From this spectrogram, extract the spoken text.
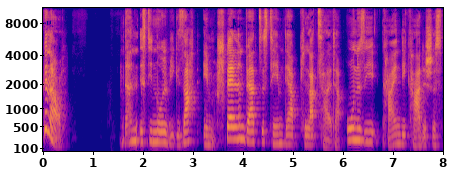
Genau. Dann ist die Null, wie gesagt, im Stellenwertsystem der Platzhalter. Ohne sie kein dekadisches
